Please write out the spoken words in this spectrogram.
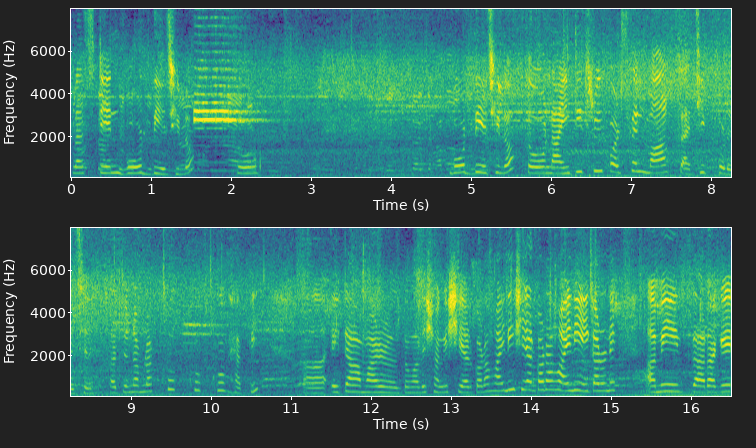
ক্লাস টেন বোর্ড দিয়েছিল। তো বোর্ড দিয়েছিল। তো ninety three percent marks achieve করেছে। তার জন্য আমরা খুব খুব খুব হ্যাপি এটা আমার, তোমাদের সঙ্গে শেয়ার করা হয়নি শেয়ার করা হয়নি এই কারণে আমি তার আগে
